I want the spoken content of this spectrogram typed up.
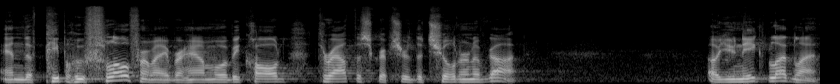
and the people who flow from Abraham will be called throughout the scripture the children of God. A unique bloodline.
